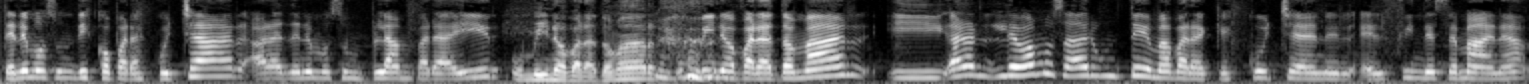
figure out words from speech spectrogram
Tenemos un disco para escuchar, ahora tenemos un plan para ir, Un vino para tomar. un vino para tomar y ahora le vamos a dar un tema para que escuchen el, el fin de semana.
